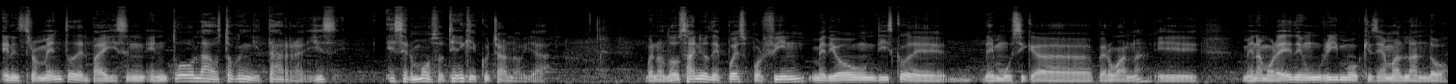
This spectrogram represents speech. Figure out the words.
el instrumento del país. En, en todos lados tocan guitarra y es, es hermoso, tienes que escucharlo ya. Bueno, dos años después por fin me dio un disco de, de música peruana y me enamoré de un ritmo que se llama landó,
